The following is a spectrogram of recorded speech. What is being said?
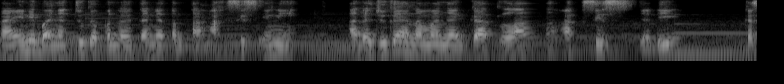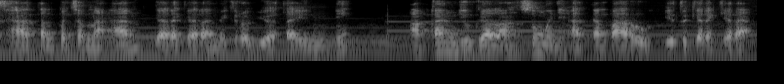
Nah, ini banyak juga penelitiannya tentang aksis ini. Ada juga yang namanya gut lung axis. Jadi kesehatan pencernaan gara-gara mikrobiota ini akan juga langsung menyehatkan paru, gitu kira-kira.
